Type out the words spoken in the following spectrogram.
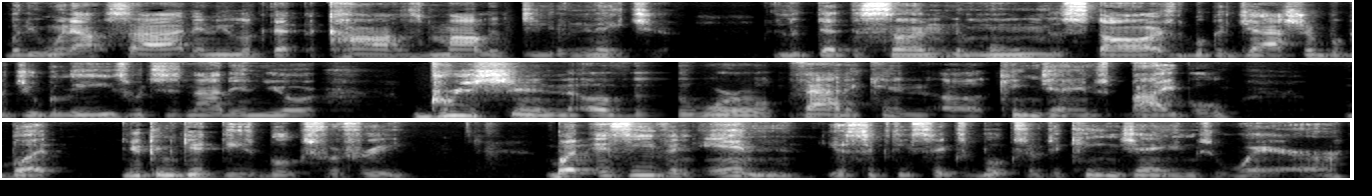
but he went outside and he looked at the cosmology of nature. He looked at the sun, the moon, the stars, the book of Jasher, book of Jubilees, which is not in your Grecian of the world, Vatican, uh, King James Bible, but you can get these books for free. But it's even in your 66 books of the King James where,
